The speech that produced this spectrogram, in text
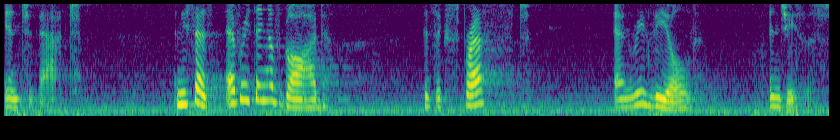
into that. And he says, everything of God is expressed and revealed in Jesus.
